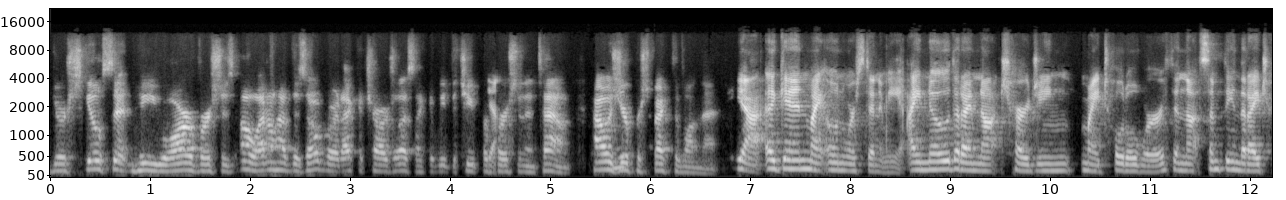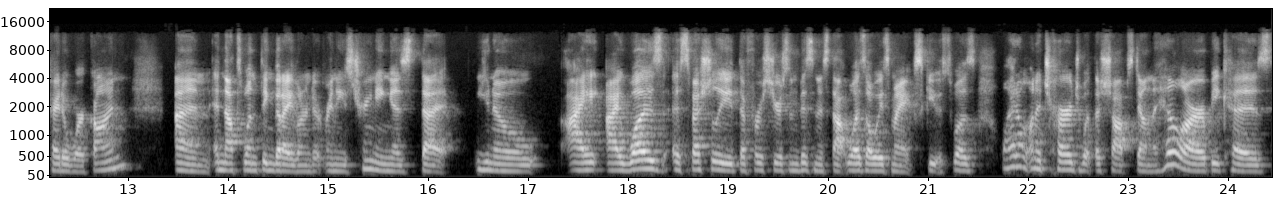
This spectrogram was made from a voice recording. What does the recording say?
your skill set and who you are versus oh i don't have this overhead i could charge less i could be the cheaper yeah. person in town. How is your perspective on that? Yeah again my own worst enemy. I know that i'm not charging my total worth and that's something that i try to work on. Um, and that's one thing that i learned at Renny's training is that you know I I was especially the first years in business that was always my excuse was well I don't want to charge what the shops down the hill are because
